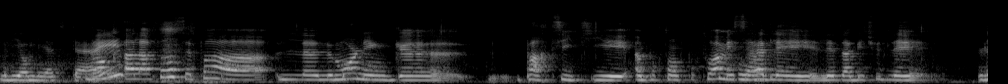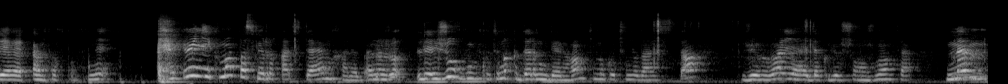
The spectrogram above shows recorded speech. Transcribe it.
Donc, à la fin, c'est pas euh, le, morning euh, partie qui est importante pour toi, mais c'est les, habitudes, les... Les importantes. Mais uniquement parce que mm. les jours où je peux je que le changement. Même... Mm.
